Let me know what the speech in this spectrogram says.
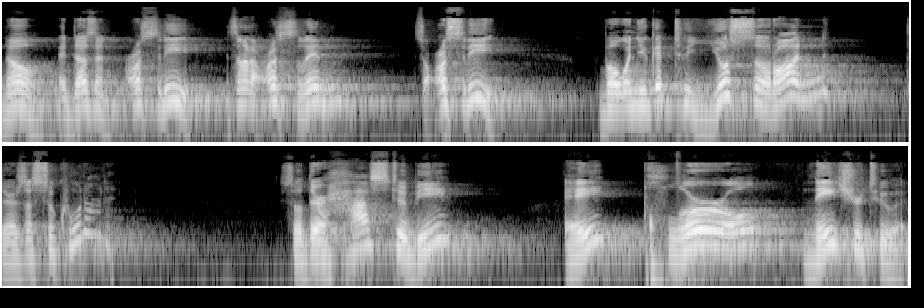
No, it doesn't. Usri. It's not a usrin. It's usri. But when you get to yusran, there's a sukoon on it. So there has to be a plural nature to it.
